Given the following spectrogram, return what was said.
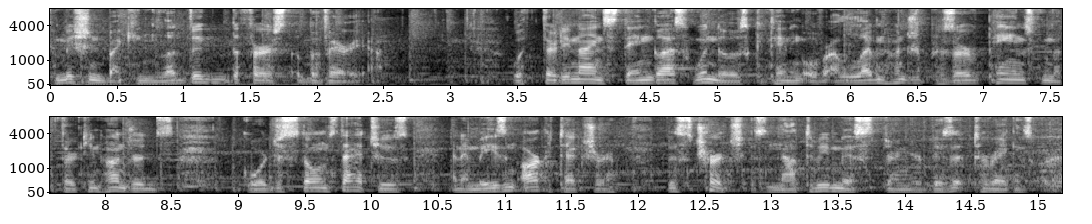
commissioned by King Ludwig I of Bavaria. With 39 stained glass windows containing over 1100 preserved panes from the 1300s, gorgeous stone statues, and amazing architecture, this church is not to be missed during your visit to Regensburg.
